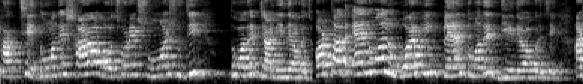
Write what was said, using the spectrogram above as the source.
থাকছে, তোমাদের সারা বছরের সময়সূচি তোমাদের জানিয়ে দেওয়া হয়েছে। অর্থাৎ অ্যানুয়াল ওয়ার্কিং প্ল্যান তোমাদের দিয়ে দেওয়া হয়েছে। আর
